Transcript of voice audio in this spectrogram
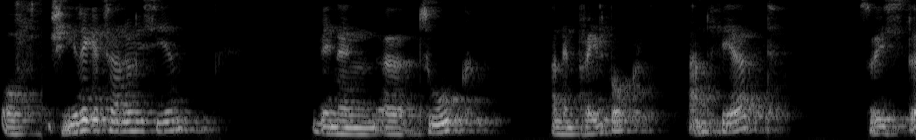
oft schwieriger zu analysieren. Wenn ein äh, Zug an den Prellbock anfährt, so ist äh,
